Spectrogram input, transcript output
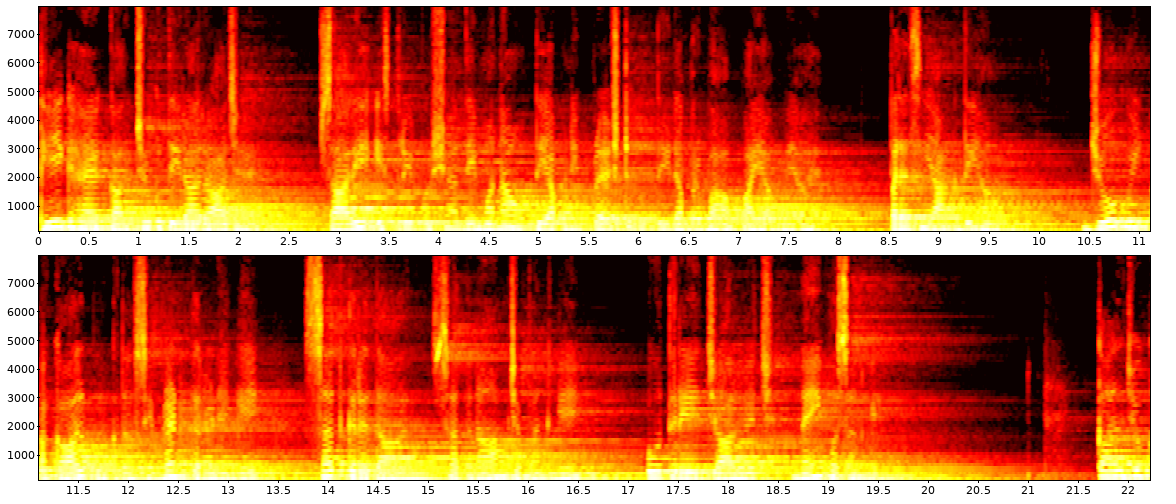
ਠੀਕ ਹੈ, ਕਲਯੁਗ ਤੇਰਾ ਰਾਜ ਹੈ। ਸਾਰੇ ਇਸਤਰੀ ਪੁਰਸ਼ਾਂ ਦੇ ਮਨਾਂ ਉੱਤੇ ਆਪਣੀ ਭ੍ਰਸ਼ਟ ਬੁੱਧੀ ਦਾ ਪ੍ਰਭਾਵ ਪਾਇਆ ਹੋਇਆ ਹੈ। ਪਰ ਅਸੀਂ ਆਖਦੇ ਹਾਂ, ਜੋ ਕੋਈ ਅਕਾਲ ਪੁਰਖ ਦਾ ਸਿਮਰਨ ਕਰਨਗੇ ਸਤਿਕਰਤਾਰ ਸਤਨਾਮ ਜਪਣਗੇ ਉਹ ਤੇਰੇ ਜਾਲ ਵਿੱਚ ਨਹੀਂ ਫਸਣਗੇ। ਕਲਯੁਗ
